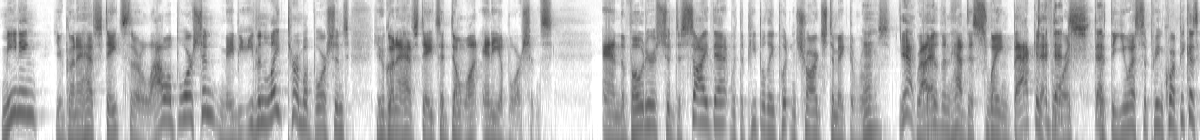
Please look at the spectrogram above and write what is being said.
Meaning, you're going to have states that allow abortion, maybe even late term abortions. You're going to have states that don't want any abortions. And the voters should decide that with the people they put in charge to make the mm-hmm. rules. Yeah, Rather that- than have this swaying back and That- forth that- with the U.S. Supreme Court. Because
